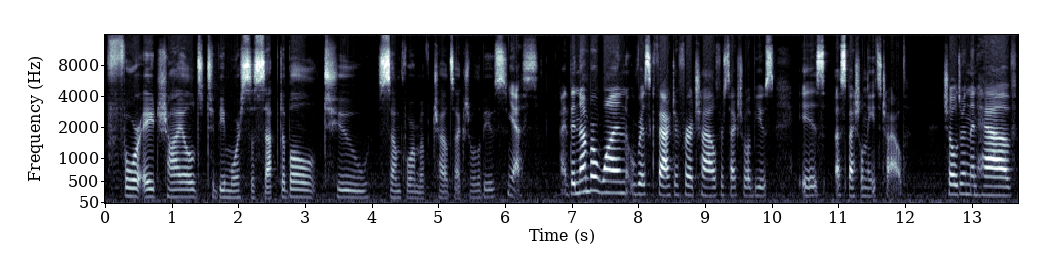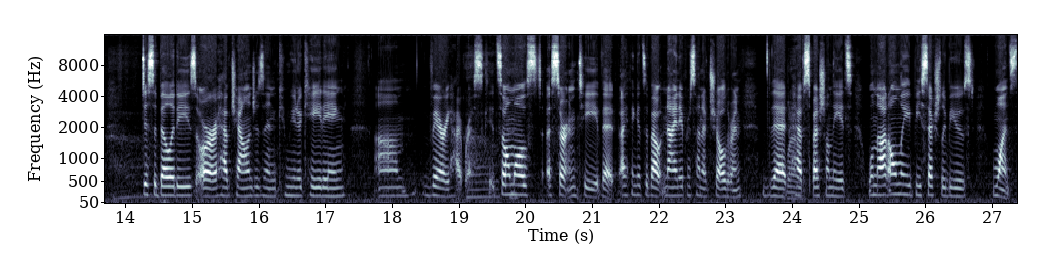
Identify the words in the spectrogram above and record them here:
for a child to be more susceptible to some form of child sexual abuse? Yes. Uh, The number one risk factor for a child for sexual abuse is a special needs child. Children that have disabilities or have challenges in communicating, um, very high risk. It's almost a certainty that I think it's about 90% of children that Wow. have special needs will not only be sexually abused once,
